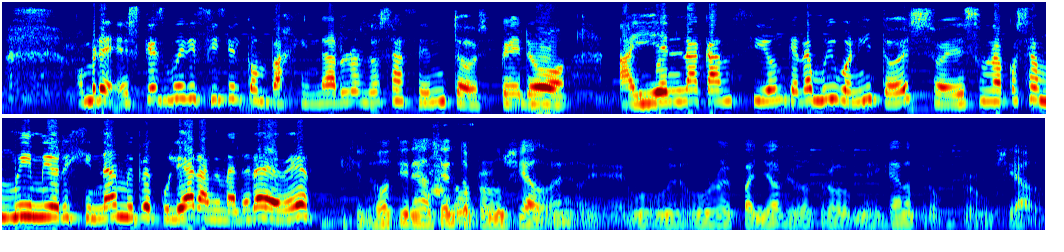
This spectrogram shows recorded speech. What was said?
Hombre, es que es muy difícil compaginar los dos acentos, pero ahí en la canción queda muy bonito eso. Es una cosa muy, muy original, muy peculiar a mi manera de ver. Y los dos tienen acento pronunciado, ¿eh? Eh, Uno uno español y el otro mexicano, pero pronunciado.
